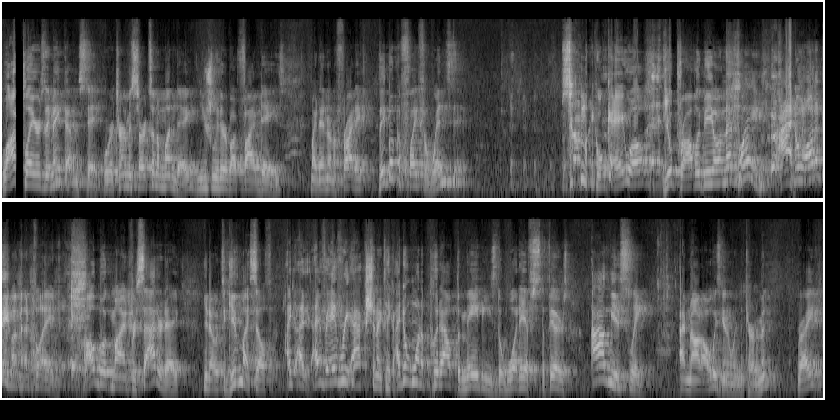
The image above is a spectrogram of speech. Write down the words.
A lot of players, they make that mistake where a tournament starts on a Monday, usually they're about five days, might end on a Friday. They book a flight for Wednesday. So I'm like, okay, well, you'll probably be on that plane. I don't want to be on that plane. I'll book mine for Saturday, you know, to give myself, I, I, every, action I take, I don't want to put out the maybes, the what ifs, the failures. Obviously, I'm not always going to win the tournament, right?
